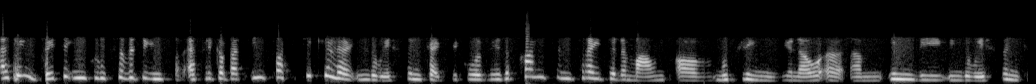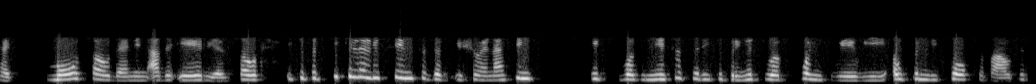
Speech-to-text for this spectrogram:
I think better inclusivity in South Africa, but in particular in the Western Cape, because there's a concentrated amount of Muslims, you know, uh, um, in the in the Western Cape, more so than in other areas. So it's a particularly sensitive issue, and I think it was necessary to bring it to a point where we openly talked about it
